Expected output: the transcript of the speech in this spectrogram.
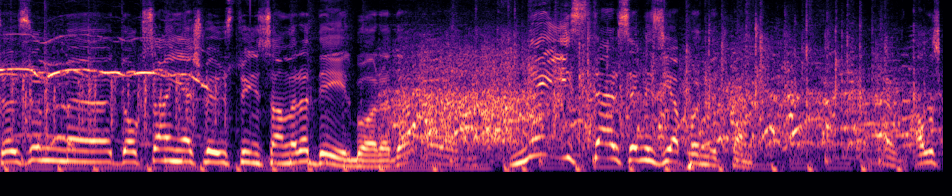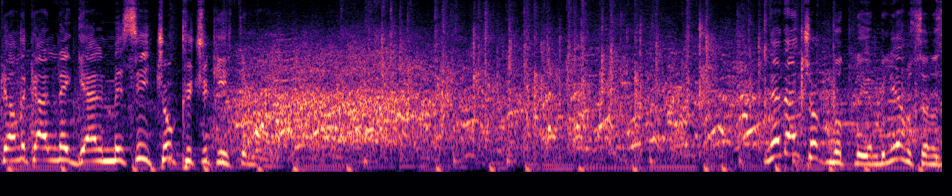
Sözüm 90 yaş ve üstü insanlara değil bu arada. Ne isterseniz yapın lütfen. Evet, alışkanlık haline gelmesi çok küçük ihtimal. Neden çok mutluyum biliyor musunuz?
